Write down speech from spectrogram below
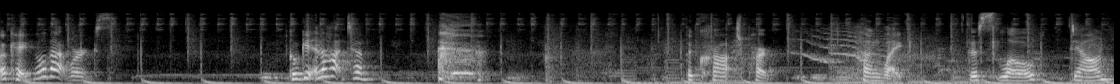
Okay, well that works. Go get in the hot tub. the crotch part hung like this low down.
